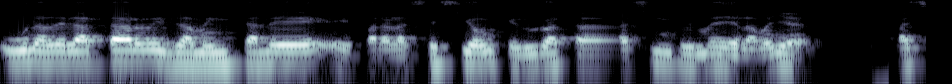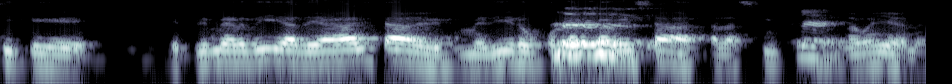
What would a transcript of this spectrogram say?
una de la tarde ya me instalé eh, para la sesión que dura hasta las cinco y media de la mañana. Así que el primer día de alta eh, me dieron por la cabeza hasta las cinco de la mañana.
